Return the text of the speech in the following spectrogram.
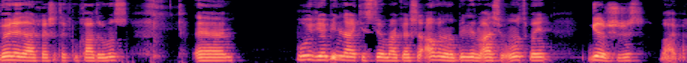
Böyleydi arkadaşlar takım kadromuz. Ee, bu videoya bin like istiyorum arkadaşlar. Abone olup bildirim açmayı unutmayın. Görüşürüz. Bay bay.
